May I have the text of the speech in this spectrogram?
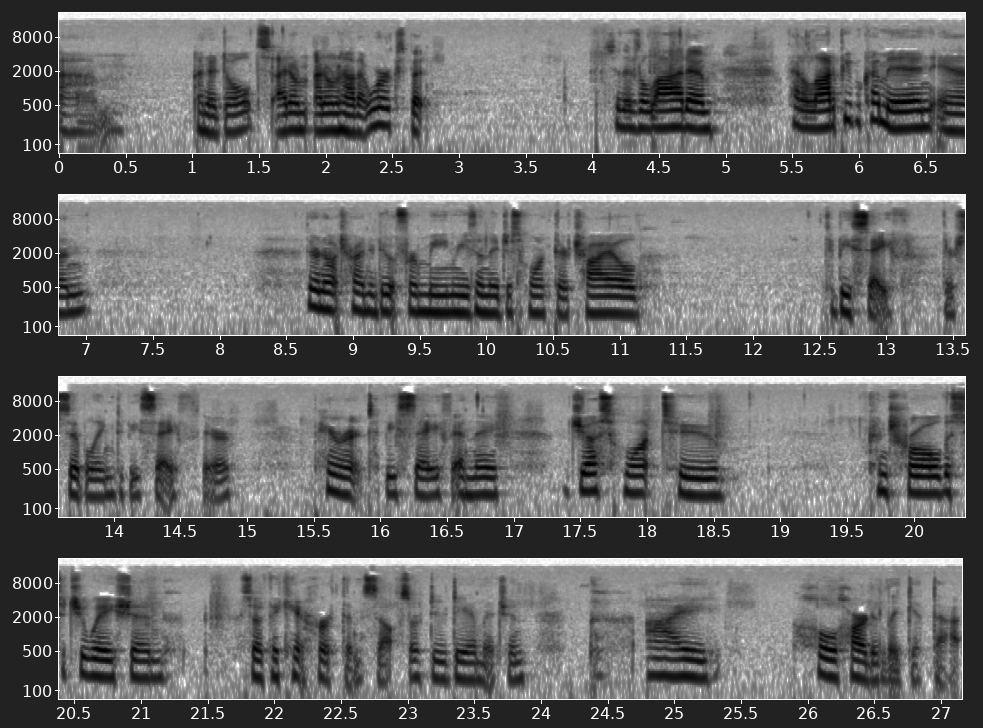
Um, an adult. I don't I don't know how that works, but so there's a lot of I've had a lot of people come in and they're not trying to do it for a mean reason. They just want their child to be safe, their sibling to be safe, their parent to be safe, and they just want to control the situation so that they can't hurt themselves or do damage. And I wholeheartedly get that.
